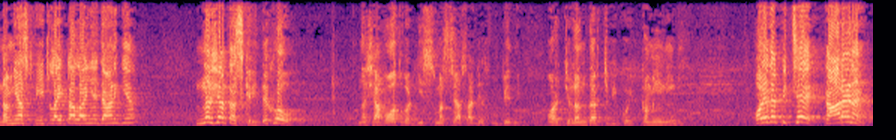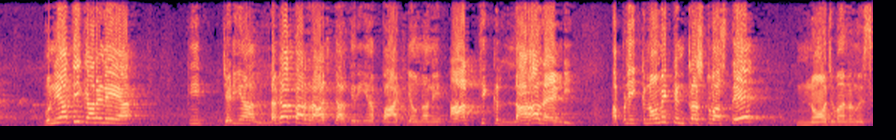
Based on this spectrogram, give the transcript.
ਨਵੀਆਂ ਸਟਰੀਟ ਲਾਈਟਾਂ ਲਾਈਆਂ ਜਾਣਗੀਆਂ। ਨਸ਼ਾ ਤਸਕਰੀ, ਦੇਖੋ। ਨਸ਼ਾ ਬਹੁਤ ਵੱਡੀ ਸਮੱਸਿਆ ਸਾਡੇ ਸੂਬੇ ਦੀ, ਔਰ ਜਲੰਧਰ 'ਚ ਵੀ ਕੋਈ ਕਮੀ ਨਹੀਂ ਗੀ। ਔਰ ਇਹਦੇ ਪਿੱਛੇ ਕਾਰਨ ਹੈ ਬੁਨਿਆਦੀ ਕਾਰਨ ਇਹ ਆ ਕਿ ਜਿਹੜੀਆਂ ਲਗਾਤਾਰ ਰਾਜ ਕਰਦੀ ਰਹੀਆਂ ਪਾਰਟੀਆਂ, ਉਹਨਾਂ ਨੇ ਆਰਥਿਕ ਲਾਹਾ ਲੈਣ ਲਈ ਆਪਣੇ ਇਕਨੋਮਿਕ ਇੰਟਰਸਟ ਵਾਸਤੇ ਨੌਜਵਾਨਾਂ ਨੂੰ ਇਸ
